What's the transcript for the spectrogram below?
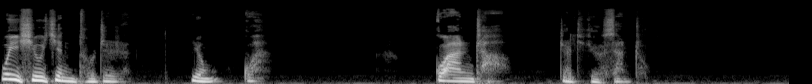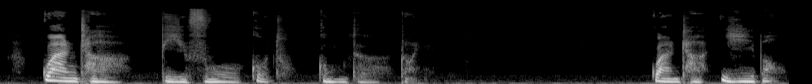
未修净土之人，用观观察，这里有三种：观察彼佛国土功德庄严，观察医报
